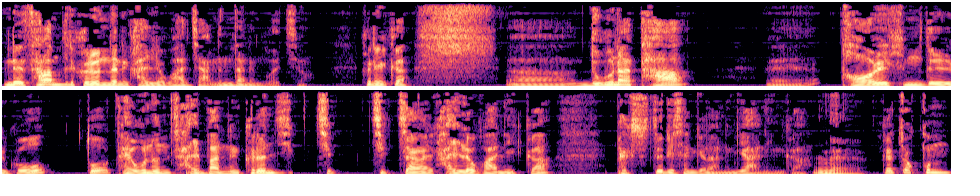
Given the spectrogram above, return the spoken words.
근데 사람들이 그런 데는 가려고 하지 않는다는 거죠. 그러니까 어, 누구나 다 덜 힘들고 또 대우는 잘 받는 그런 직, 직, 직장을 가려고 하니까 백수들이 생겨나는 게 아닌가. 네. 그러니까 조금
